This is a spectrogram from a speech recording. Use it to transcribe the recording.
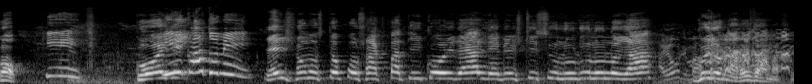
কব কি? কই কি কও তুমি? এই সমস্ত পোশাক পাতি কইরা লেবেস্টি সুনুডুনু লইয়া গুইলো না রোজা মাসে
